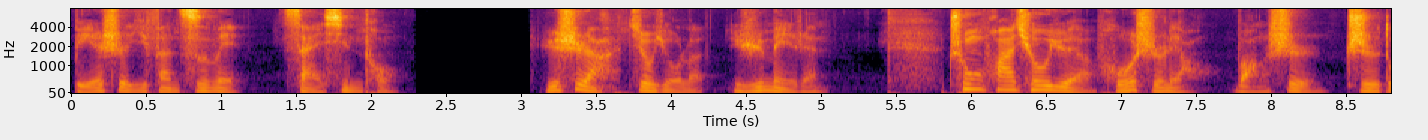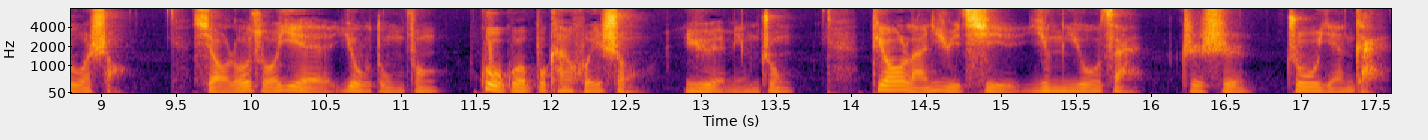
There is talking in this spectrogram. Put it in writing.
别是一番滋味在心头。于是啊，就有了《虞美人》：春花秋月何时了？往事知多少？小楼昨夜又东风，故国不堪回首月明中。雕栏玉砌应犹在，只是朱颜改。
